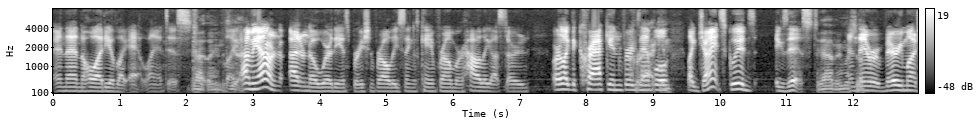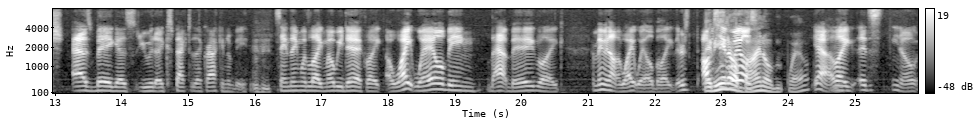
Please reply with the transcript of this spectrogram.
and then the whole idea of like Atlantis. Atlantis, Like, yeah. I mean, I don't, I don't know where the inspiration for all these things came from or how they got started, or like the Kraken, for example. Like giant squids exist. yeah very much and so. they were very much as big as you would expect the kraken to be. Mhm. Same thing with like Moby Dick, like a white whale being that big, like, or maybe not the white whale, but like there's obviously Maybe an whales. albino whale. Yeah, like it's you know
